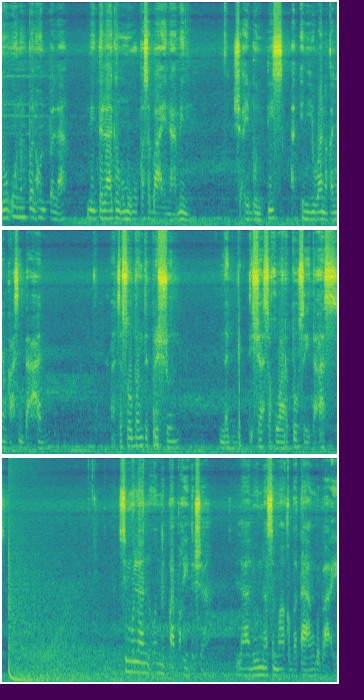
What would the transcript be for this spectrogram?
Noong unang panahon pala, may dalagang umuupa sa bahay namin. Siya ay buntis at iniwan ng kanyang kasintahan. At sa sobrang depresyon, nagbikti siya sa kwarto sa itaas. Simula noon nagpapakita siya, lalo na sa mga kabataang babae.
